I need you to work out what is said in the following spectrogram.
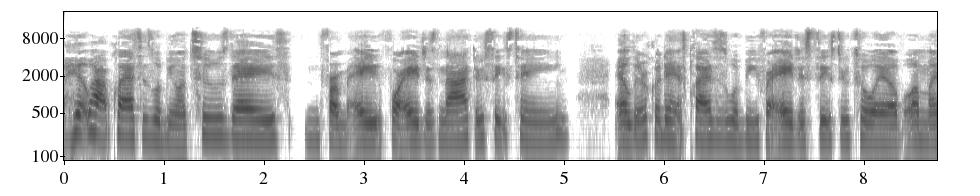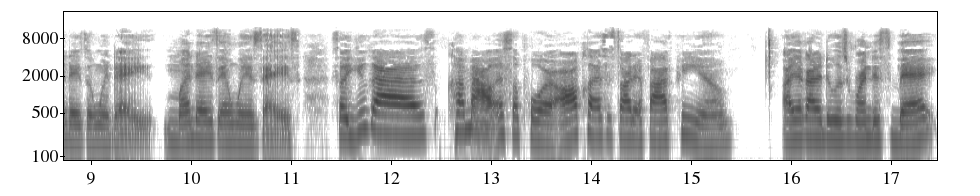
Hip hop classes will be on Tuesdays from 8 for ages 9 through 16 and lyrical dance classes will be for ages 6 through 12 on Mondays and Wednesdays, Mondays and Wednesdays. So you guys come out and support. All classes start at 5 p.m. All you gotta do is run this back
